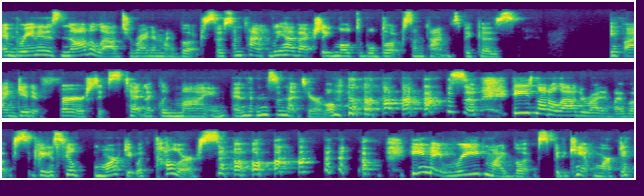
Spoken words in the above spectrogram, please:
And Brandon is not allowed to write in my books. So sometimes we have actually multiple books sometimes because if I get it first, it's technically mine. And isn't that terrible? so he's not allowed to write in my books because he'll mark it with color. So he may read my books, but he can't mark it.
